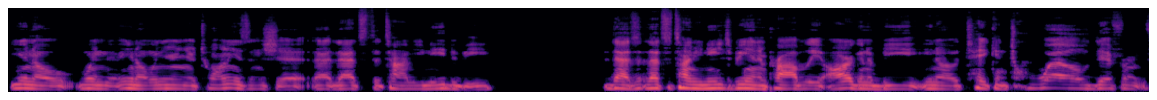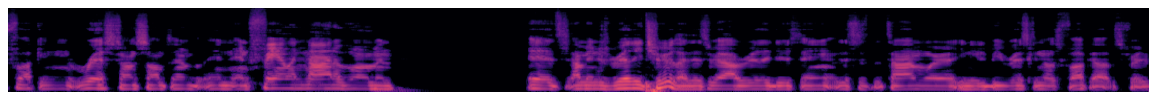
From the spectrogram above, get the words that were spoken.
you know, when you know, when you're in your twenties and shit, that that's the time you need to be that's that's the time you need to be in and probably are gonna be, you know, taking twelve different fucking risks on something and and failing nine of them and it's I mean it's really true. Like this I really do think this is the time where you need to be risking those fuck ups for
